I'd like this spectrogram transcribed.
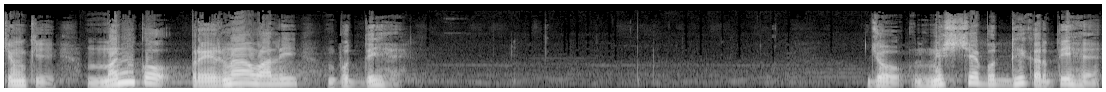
क्योंकि मन को प्रेरणा वाली बुद्धि है। जो निश्चय बुद्धि करती है,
